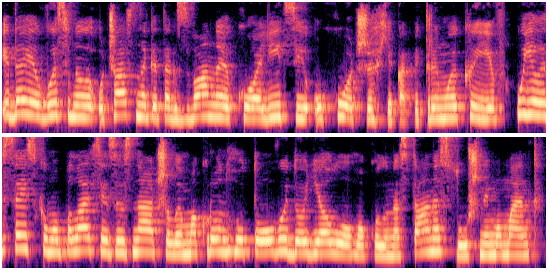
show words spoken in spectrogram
Ідею висунули учасники так званої коаліції охочих, яка підтримує Київ. У Єлисейському палаці зазначили, Макрон готовий до діалогу, коли настане слушний момент.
